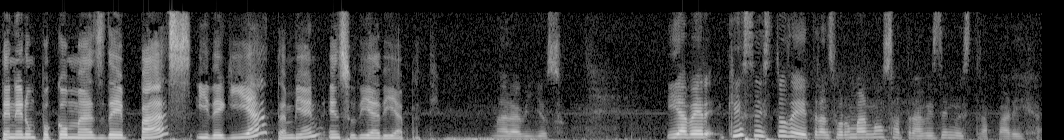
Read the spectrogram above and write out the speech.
tener un poco más de paz y de guía también en su día a día, Pati. Maravilloso. Y a ver, ¿qué es esto de transformarnos a través de nuestra pareja?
